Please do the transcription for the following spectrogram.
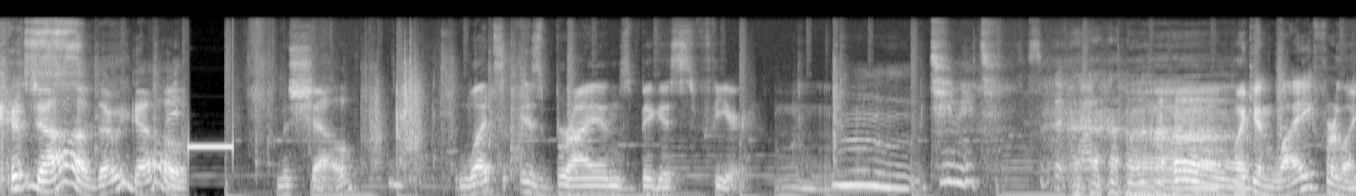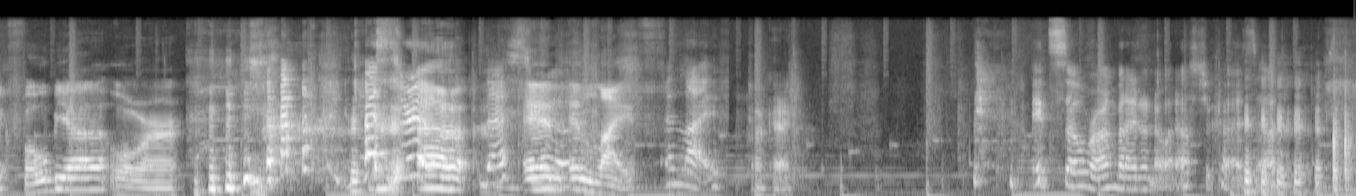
good job. There we go. Michelle, what is Brian's biggest fear? Mm. Mmm, damn it. That's a good one. Uh, like in life or like phobia or That's true. Uh, That's true. in in life. In life. okay. It's so wrong, but I don't know what else to put. So.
